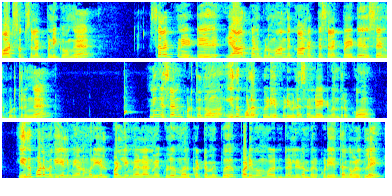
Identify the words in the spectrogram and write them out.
வாட்ஸ்அப் செலக்ட் பண்ணிக்கோங்க. செலக்ட் பண்ணிவிட்டு யாருக்கு அனுப்பணுமோ அந்த காண்டாக்டை செலக்ட் பண்ணிவிட்டு சென்ட் கொடுத்துருங்க. நீங்கள் சென்ட் கொடுத்ததும் இது போல் பிடிஎஃப் வடிவில் சென்ட் ஆகிட்டு வந்திருக்கும். இது போல் மிக எளிமையான முறையில் பள்ளி மேலாண்மை குழு மறுகட்டமைப்பு படிவம் ஒன்றில் இடம்பெறக்கூடிய தகவல்களை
